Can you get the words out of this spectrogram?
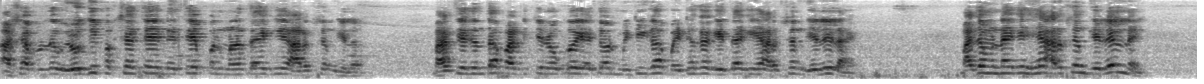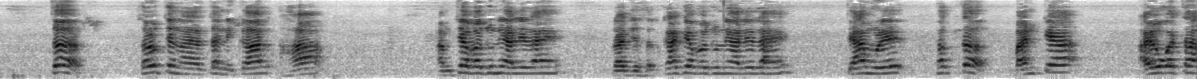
अशा प्रकारे विरोधी पक्षाचे नेते पण म्हणत आहे की हे आरक्षण गेलं. भारतीय जनता पार्टीचे लोक याच्यावर मिटिंगा बैठका घेत आहे की हे आरक्षण गेलेलं आहे? माझं म्हणणं आहे की हे आरक्षण गेलेलं नाही. तर सर्वोच्च न्यायालयाचा निकाल हा आमच्या बाजूने आलेला आहे राज्य सरकारच्या बाजूने आलेला आहे. त्यामुळे फक्त बांट्या आयोगाचा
